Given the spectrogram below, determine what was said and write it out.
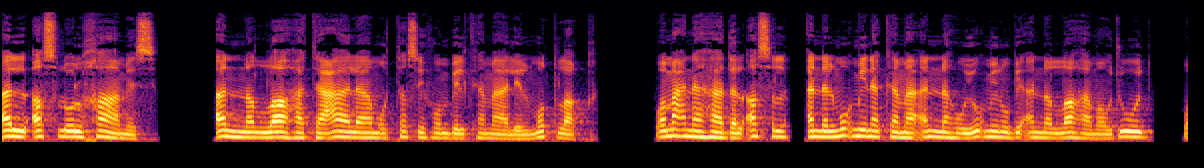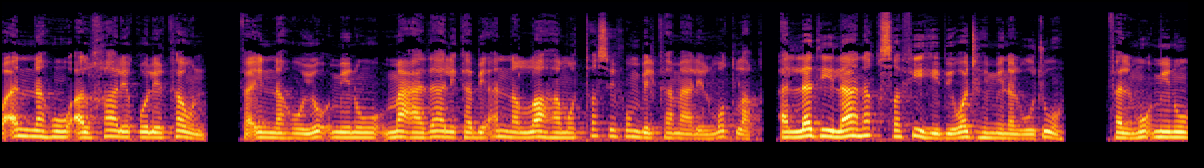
الأصل الخامس أن الله تعالى متصف بالكمال المطلق، ومعنى هذا الأصل أن المؤمن كما أنه يؤمن بأن الله موجود وأنه الخالق للكون فإنه يؤمن مع ذلك بأن الله متصف بالكمال المطلق الذي لا نقص فيه بوجه من الوجوه. فالمؤمن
